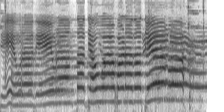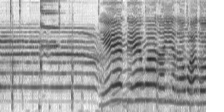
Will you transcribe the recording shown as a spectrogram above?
ದೇವ್ರ ದೇವ್ರ ಅಂತ ದೆವ್ವ ಬಡದ ದೇವ ಏ ದೇವರ ಇರವದು.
